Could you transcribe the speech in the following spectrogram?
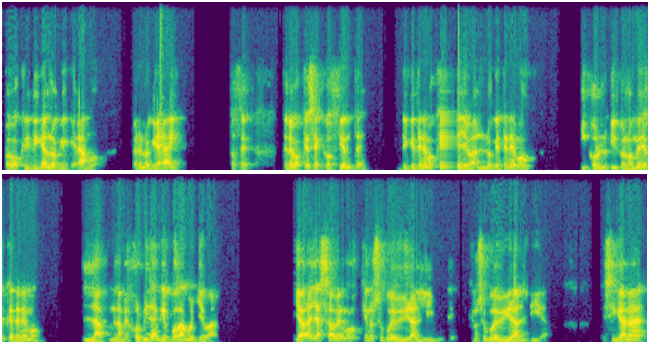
podemos criticar lo que queramos, pero es lo que hay. Entonces, tenemos que ser conscientes de que tenemos que llevar lo que tenemos y con, los medios que tenemos la mejor vida que podamos llevar. Y ahora ya sabemos que no se puede vivir al límite que no se puede vivir al día. Si ganas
